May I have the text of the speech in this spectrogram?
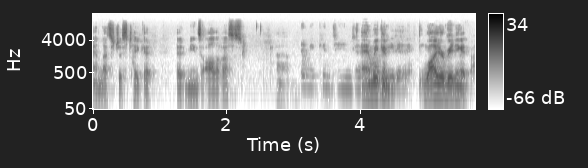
and let's just take it that it means all of us. Um, And we can change it And while we can- it. while you're reading it, fun.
